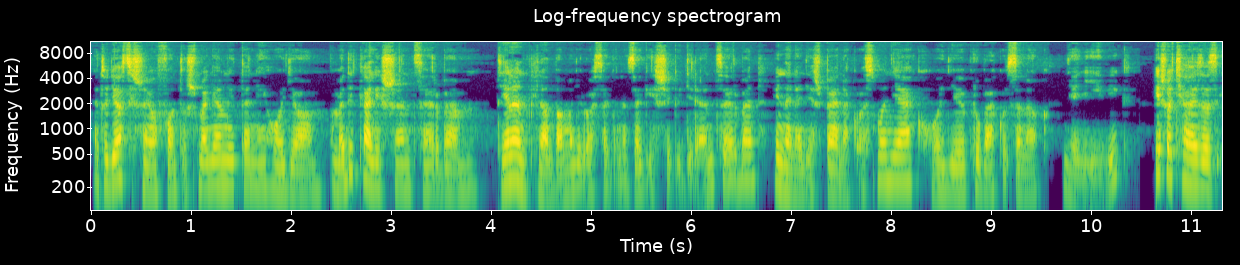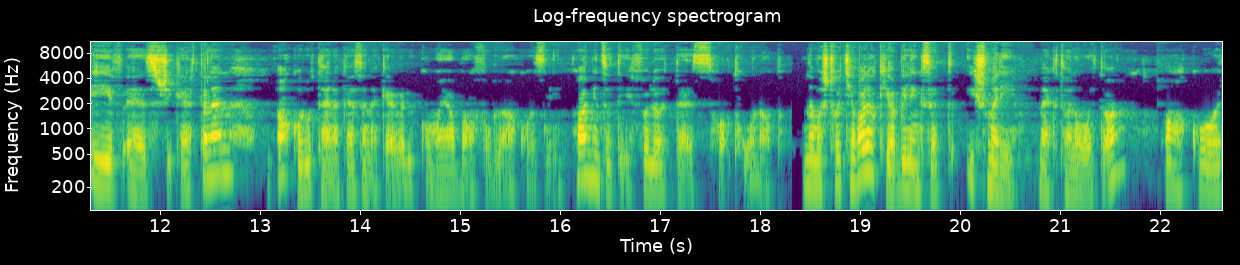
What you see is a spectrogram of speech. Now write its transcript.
Hát hogy azt is nagyon fontos megemlíteni, hogy a medikális rendszerben, jelen pillanatban Magyarországon az egészségügyi rendszerben minden egyes párnak azt mondják, hogy próbálkozzanak egy évig, és hogyha ez az év ez sikertelen, akkor utána kezdenek el velük komolyabban foglalkozni. 35 év fölött ez 6 hónap. Na most, hogyha valaki a Billingset ismeri, megtanulta, akkor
